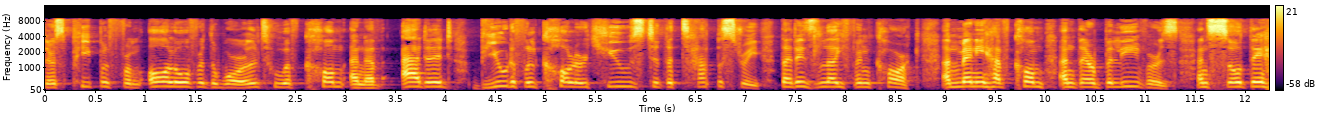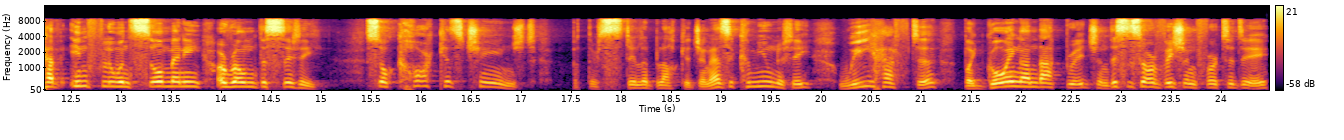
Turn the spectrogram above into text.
There's people from all over the world who have come and have added beautiful colored hues to the tapestry that is life in Cork. And many have come and they're believers. And so they have influenced so many around the city. So Cork has changed but there's still a blockage. And as a community, we have to, by going on that bridge, and this is our vision for today,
